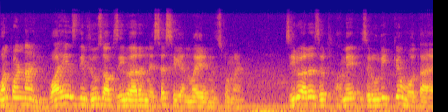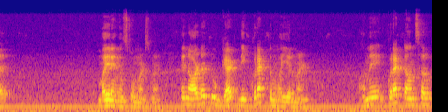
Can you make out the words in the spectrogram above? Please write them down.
1.9 why is the use of zero error necessary and my instrument zero error हमें ज़रूरी क्यों होता है? मयरिंग इंस्ट्रूमेंट्स में। In order to get the correct measurement हमें करेक्ट आंसर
